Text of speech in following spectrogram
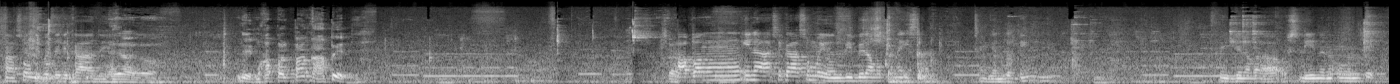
Kaso, di ba delikado yan? Ayan, oh. Hindi, makapal pa ang kapit. Habang inaasikaso mo yun, bibilang ko pa na isa. Ang ganda tingin. Medyo naka-usli na ng unti.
